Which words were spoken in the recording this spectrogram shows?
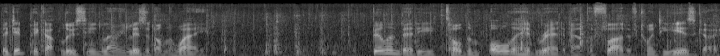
they did pick up Lucy and Larry Lizard on the way. Bill and Betty told them all they had read about the flood of 20 years ago.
